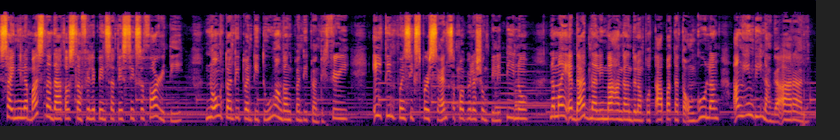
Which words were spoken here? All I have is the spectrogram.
Sa inilabas na datos ng Philippine Statistics Authority, noong 2022 hanggang 2023, 18.6% sa populasyong Pilipino na may edad na 5 hanggang 24 na taong gulang ang hindi nag-aaral.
